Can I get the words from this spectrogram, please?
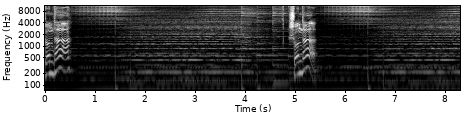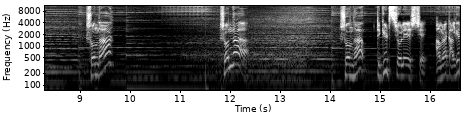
সন্ধ্যা? সন্ধ্যা? সন্ধ্যা? সন্ধ্যা? সন্ধ্যা টিকিটস চলে এসছে। আমরা কালকে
